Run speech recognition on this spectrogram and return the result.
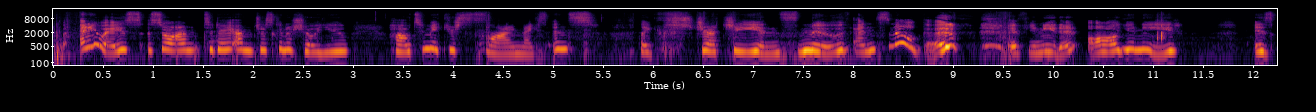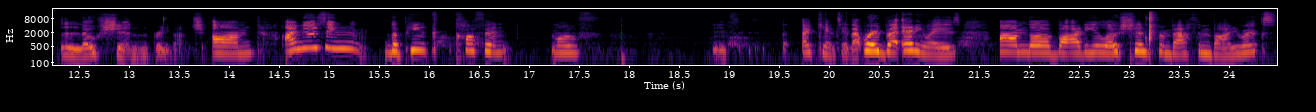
But anyways, so I'm today I'm just gonna show you how to make your slime nice and like stretchy and smooth and smell good. if you need it, all you need is lotion, pretty much. Um, I'm using the pink coffin loaf it's, I can't say that word, but anyways, um, the body lotion from Bath and Body Works.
